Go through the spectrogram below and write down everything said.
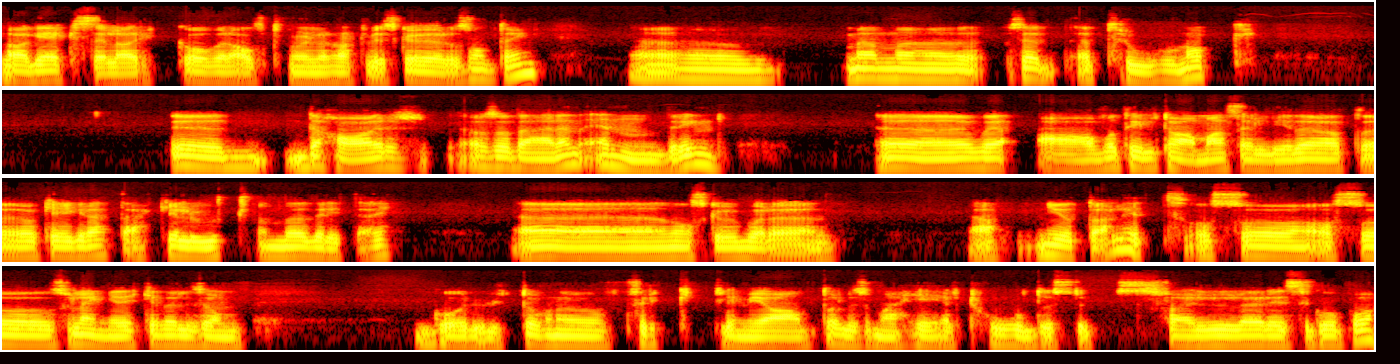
lage Excel-ark over alt mulig rart vi skal gjøre og sånne ting. Uh, men så jeg, jeg tror nok det har Altså, det er en endring hvor jeg av og til tar meg selv i det at ok, greit, det er ikke lurt, men det driter jeg i. Nå skal vi bare ja, nyte av litt, og så, så, lenge ikke det liksom går utover noe fryktelig mye annet og liksom er helt hodestups risiko på,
